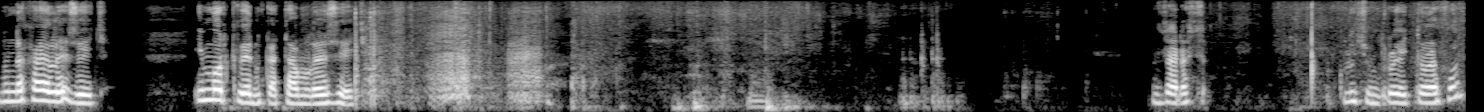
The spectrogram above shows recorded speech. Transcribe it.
ну нехай лежить. І морквинка там лежить. Зараз включимо другий телефон.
